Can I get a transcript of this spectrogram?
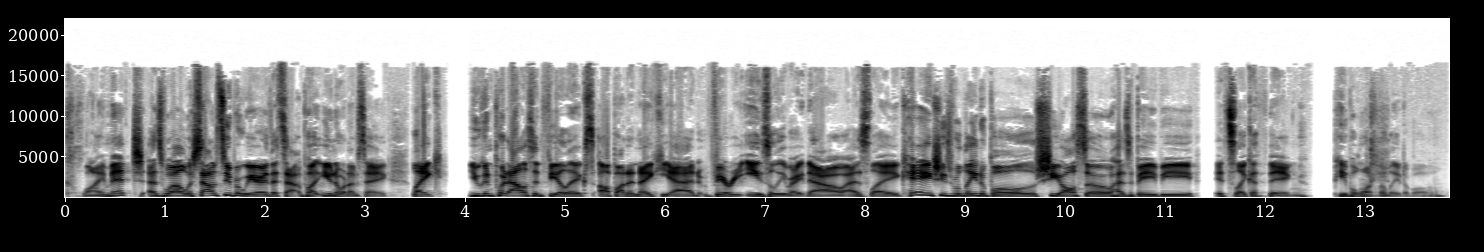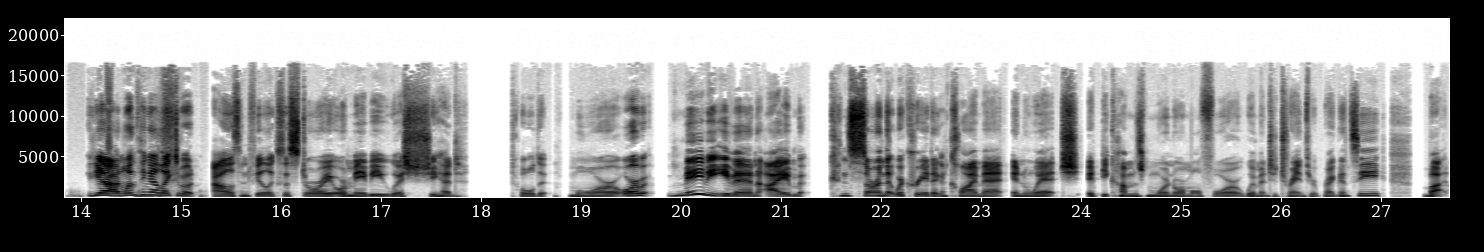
climate as well, which sounds super weird. That's but you know what I'm saying. Like you can put Allison Felix up on a Nike ad very easily right now as like, hey, she's relatable. She also has a baby. It's like a thing. People want relatable. Yeah, and one thing I liked about Allison Felix's story, or maybe wish she had told it more, or maybe even I'm concerned that we're creating a climate in which it becomes more normal for women to train through pregnancy, but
